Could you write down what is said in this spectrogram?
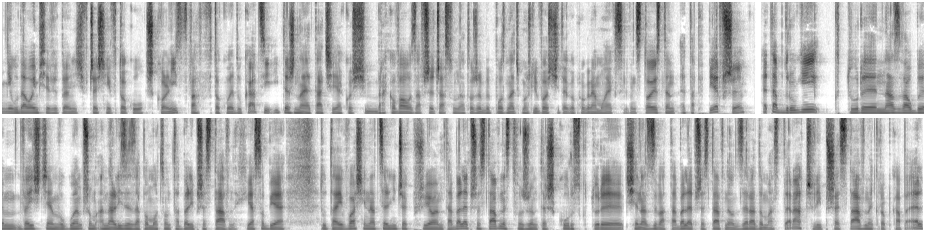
nie udało im się wypełnić wcześniej w toku szkolnictwa, w toku edukacji i też na etacie jakoś brakowało zawsze czasu na to, żeby poznać możliwości tego programu Excel. Więc to jest ten etap pierwszy. Etap drugi, który nazwałbym wejściem w głębszą analizę za pomocą tabeli przestawnych. Ja sobie tutaj właśnie na celniczek przyjąłem tabele przestawne, stworzyłem też kurs, który się nazywa tabele przestawne od zera do mastera, czyli przestawne.pl.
